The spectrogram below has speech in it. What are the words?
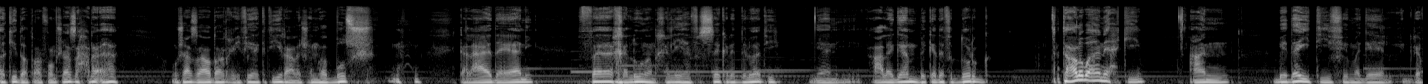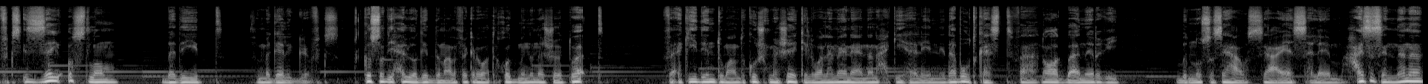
أكيد هتعرفوها. مش عايز أحرقها ومش عايز أقعد أرغي فيها كتير علشان ما تبصش كالعادة يعني. فخلونا نخليها في ال secret دلوقتي يعني على جنب كده في الدرج. تعالوا بقى نحكي عن بدايتي في مجال ال graphics. إزاي أصلا بديت في مجال ال graphics؟ القصة دي حلوة جدا على فكرة وهتاخد مننا شوية وقت. فأكيد أنتوا ما عندكوش مشاكل ولا مانع إن أنا أحكيها لأن ده بودكاست فهنقعد بقى نرغي بالنص ساعة والساعة يا سلام. حاسس إن أنا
